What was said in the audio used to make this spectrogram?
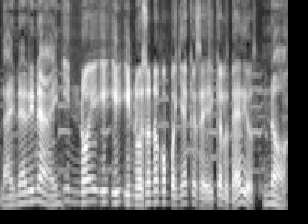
999. Y no, y, y- y no es una compañía que se dedique a los medios. No.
